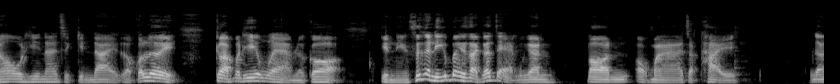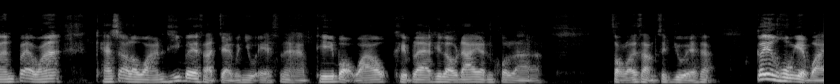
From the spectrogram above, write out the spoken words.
นัลล์ที่น่าจะกินได้ เราก็เลยกลับมาที่โรงแรมแล้วก็กินนี้ซึ่งอันนี้ก็บริษัทก็แจกเหมือนกันตอนออกมาจากไทย ดังนั้นแปลว่า cash allowance ที่บริษัทแจกเป็น US นะครับ ที่บอกว่าคลิปแรกที่เราได้กันคนละ230 US อะก็ยังคงเก็บไว้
